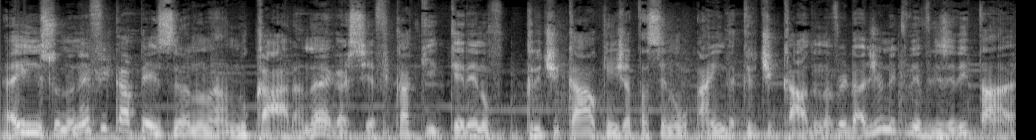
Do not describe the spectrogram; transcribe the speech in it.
É isso, não é nem ficar pesando na, no cara, né, Garcia? Ficar aqui querendo criticar quem já tá sendo ainda criticado. Na verdade, o Nick DeVries, ele tá.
